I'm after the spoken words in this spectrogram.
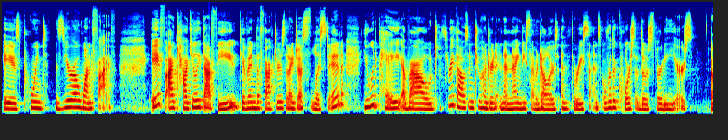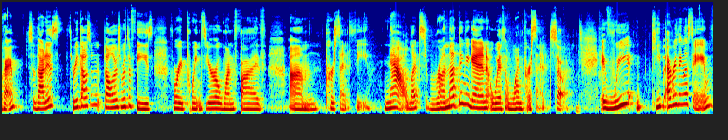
is 0.015. If I calculate that fee, given the factors that I just listed, you would pay about $3,297.03 over the course of those 30 years. Okay, so that is $3,000 worth of fees for a 0.015 um, percent fee. Now, let's run that thing again with 1%. So, if we keep everything the same,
